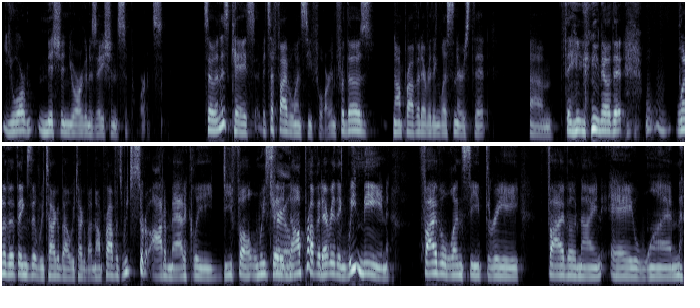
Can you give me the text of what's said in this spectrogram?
your mission, your organization supports. So in this case, it's a 501c4. And for those nonprofit everything listeners that um, think, you know, that one of the things that we talk about, we talk about nonprofits, we just sort of automatically default when we say True. nonprofit everything, we mean 501c3, 509a1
